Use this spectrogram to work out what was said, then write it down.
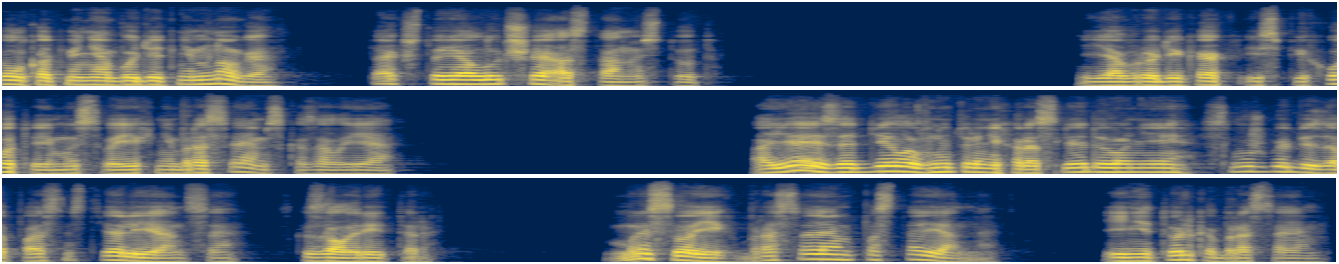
Толку от меня будет немного, так что я лучше останусь тут. «Я вроде как из пехоты, и мы своих не бросаем», — сказал я. «А я из отдела внутренних расследований Службы безопасности Альянса», — сказал Риттер. «Мы своих бросаем постоянно. И не только бросаем».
